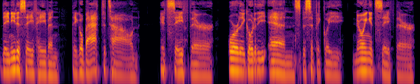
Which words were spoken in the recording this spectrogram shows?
They need a safe haven they go back to town, it's safe there, or they go to the inn specifically knowing it's safe there,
